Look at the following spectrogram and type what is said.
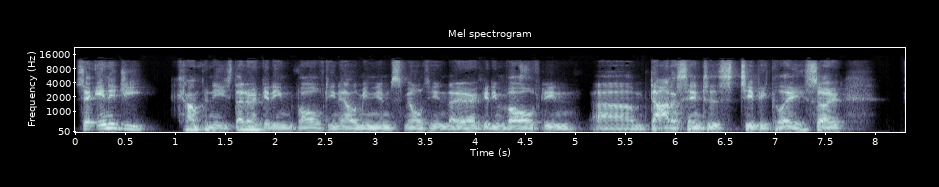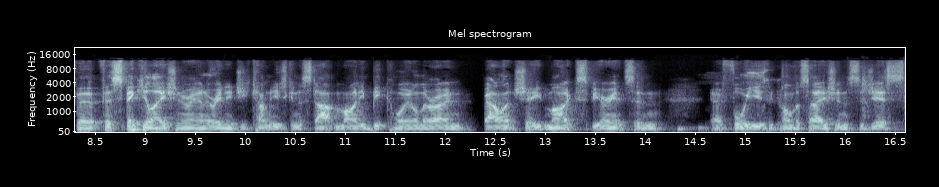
so energy companies they don't get involved in aluminium smelting they don't get involved in um, data centers typically so for, for speculation around our energy company is going to start mining bitcoin on their own balance sheet my experience and you know, four years of conversation suggests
